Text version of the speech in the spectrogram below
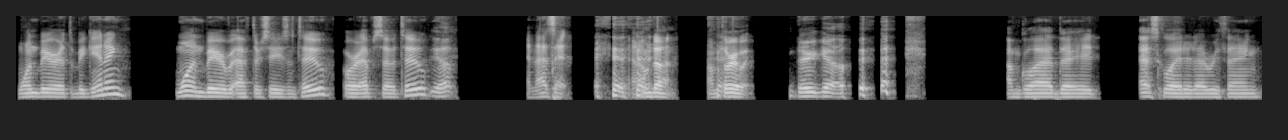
one beer at the beginning, one beer after season two or episode two, Yep. and that's it. I'm done. I'm through it. There you go. I'm glad they escalated everything.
